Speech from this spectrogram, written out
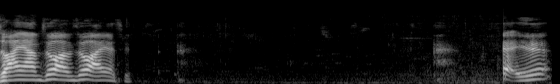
જો આયા આમ, જો આમ, જો આયા છે. એ.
